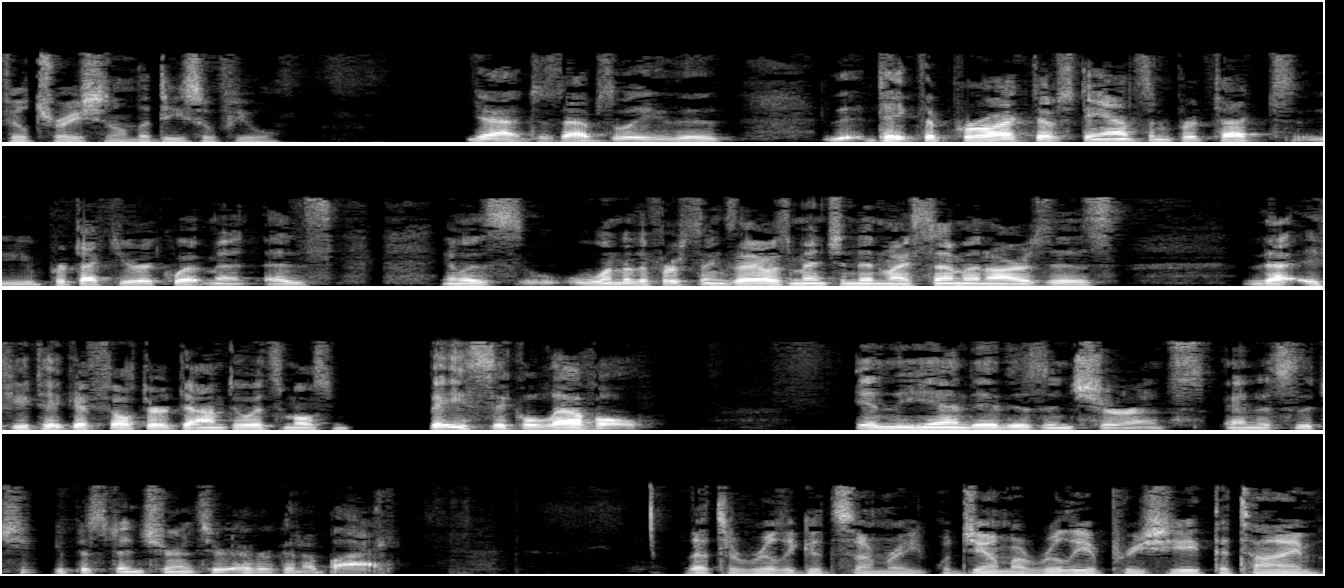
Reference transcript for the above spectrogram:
filtration on the diesel fuel. Yeah, just absolutely the, take the proactive stance and protect you protect your equipment as it was one of the first things I always mentioned in my seminars is that if you take a filter down to its most basic level, in the end, it is insurance, and it's the cheapest insurance you're ever going to buy. That's a really good summary. Well, Jim, I really appreciate the time.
